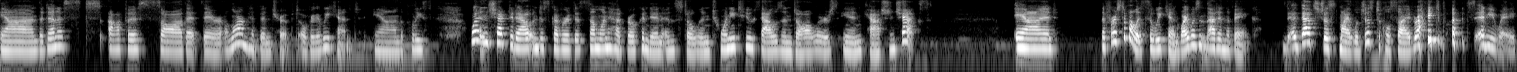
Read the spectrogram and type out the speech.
and the dentist's office saw that their alarm had been tripped over the weekend. And the police went and checked it out and discovered that someone had broken in and stolen $22,000 in cash and checks. And the first of all, it's the weekend. Why wasn't that in the bank? That's just my logistical side, right? But anyway,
